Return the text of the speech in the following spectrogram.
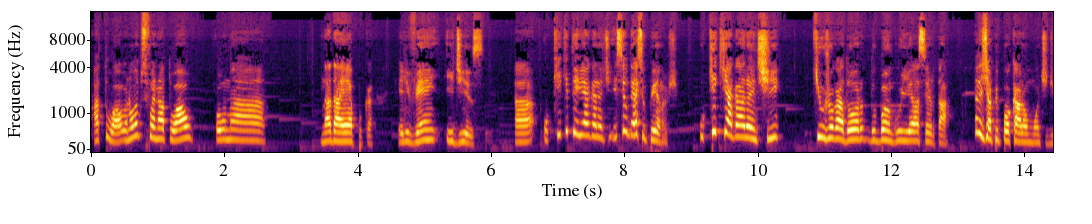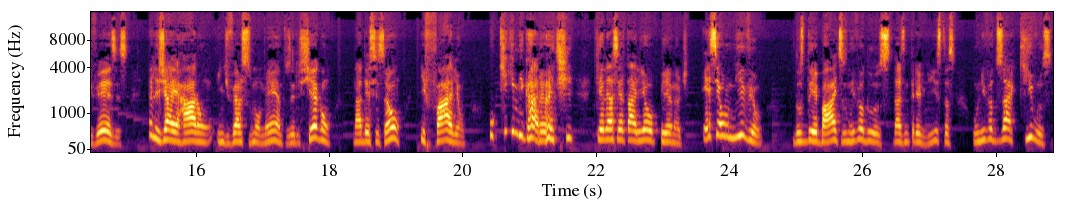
atual, eu não lembro se foi na atual ou na, na da época. Ele vem e diz: uh, o que, que teria garantido? E se eu desse o pênalti? O que, que ia garantir que o jogador do Bangu ia acertar? Eles já pipocaram um monte de vezes, eles já erraram em diversos momentos, eles chegam na decisão e falham. O que, que me garante que ele acertaria o pênalti? Esse é o nível dos debates, o nível dos, das entrevistas, o nível dos arquivos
